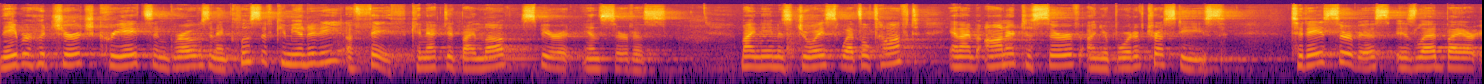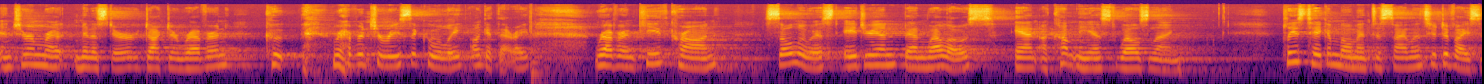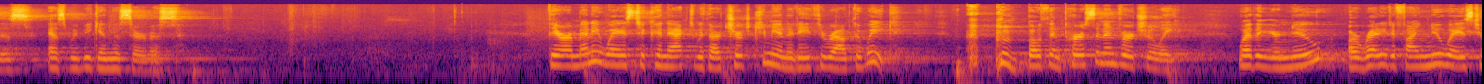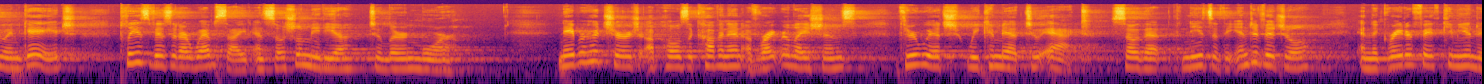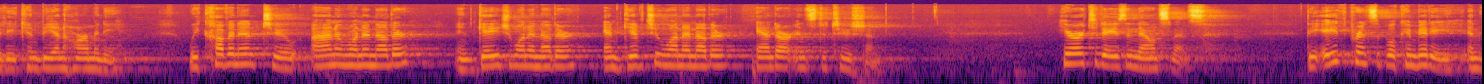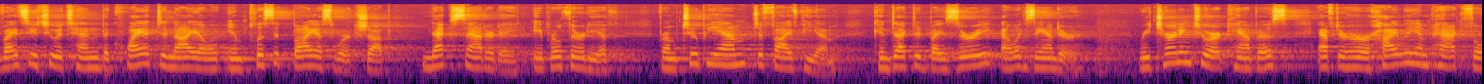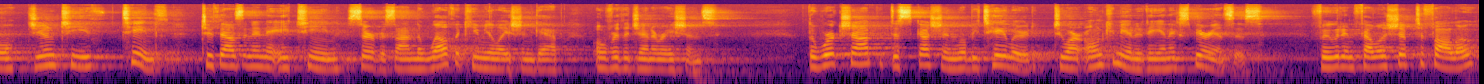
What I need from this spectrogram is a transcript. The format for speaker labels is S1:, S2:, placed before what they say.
S1: Neighborhood Church creates and grows an inclusive community of faith connected by love, spirit, and service. My name is Joyce Wetzeltoft, and I'm honored to serve on your Board of Trustees. Today's service is led by our interim minister, Dr. Reverend, Reverend Teresa Cooley, I'll get that right, Reverend Keith Cron, soloist Adrian Banuelos, and accompanist Wells Lang. Please take a moment to silence your devices as we begin the service. There are many ways to connect with our church community throughout the week, both in person and virtually. Whether you're new or ready to find new ways to engage, please visit our website and social media to learn more. Neighborhood Church upholds a covenant of right relations through which we commit to act so that the needs of the individual and the greater faith community can be in harmony. We covenant to honor one another, engage one another, and give to one another and our institution. Here are today's announcements. The Eighth Principle Committee invites you to attend the Quiet Denial Implicit Bias Workshop next Saturday, April 30th, from 2 p.m. to 5 p.m., conducted by Zuri Alexander, returning to our campus after her highly impactful June 10th, 2018 service on the wealth accumulation gap over the generations. The workshop discussion will be tailored to our own community and experiences. Food and fellowship to follow.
